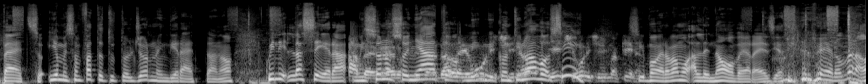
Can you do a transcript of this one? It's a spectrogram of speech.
pezzo. Io mi sono fatto tutto il giorno in diretta, no? Quindi la sera Ah, mi beh, sono sognato mi, mi 11, continuavo no? 10, sì. 11 di mattina. Sì, boh, eravamo alle 9 a Resi, a dire il vero, però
